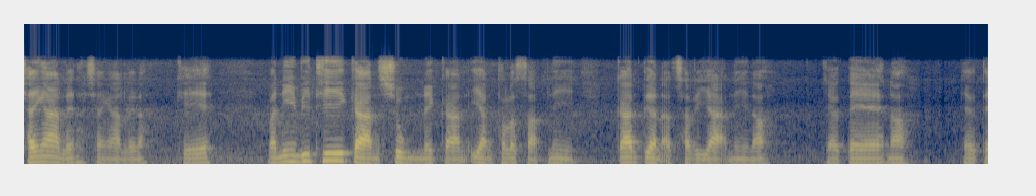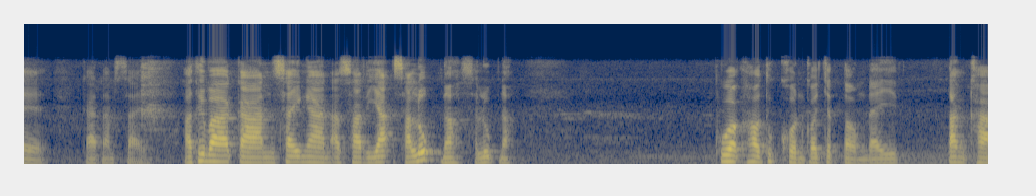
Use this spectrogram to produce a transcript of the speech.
ใช้งานเลยนะใช้งานเลยนะโอเควันนี้วิธีการซุ่มในการเอียงโทรศัพท์นี่การเตือนอัจฉริยะนี่เนาะแล้วแต่เนาะแล้วแต่การนำใส่อาถือว่าการใช้งานอัจฉริยะสรุปเนาะสรุปเนาะพวกเฮาทุกคนก็จะต้องได้ตั้งค่า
